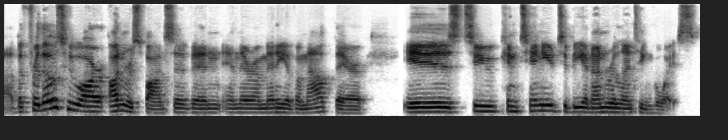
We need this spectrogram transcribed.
uh, but for those who are unresponsive, and and there are many of them out there, is to continue to be an unrelenting voice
